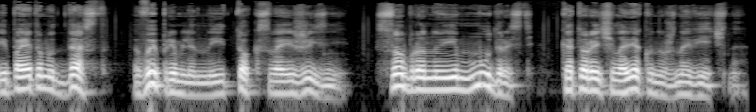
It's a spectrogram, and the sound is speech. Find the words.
и поэтому даст выпрямленный итог своей жизни, собранную им мудрость, которая человеку нужна вечно.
